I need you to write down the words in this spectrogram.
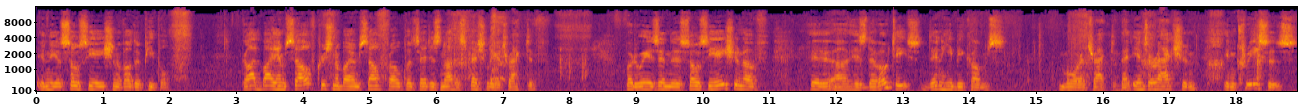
in the association of other people. God by himself, Krishna by himself, Prabhupada said, is not especially attractive. But when he is in the association of his, uh, his devotees, then he becomes more attractive. That interaction increases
